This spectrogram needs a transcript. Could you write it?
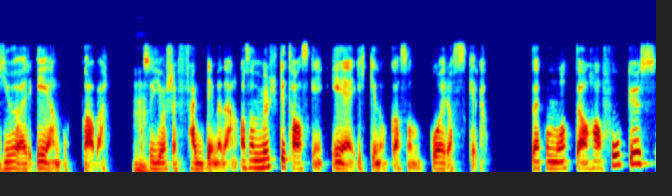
gjøre én oppgave, Mm. og så gjøre seg ferdig med det. Altså multitasking er ikke noe som går raskere. Det er på en måte å ha fokus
